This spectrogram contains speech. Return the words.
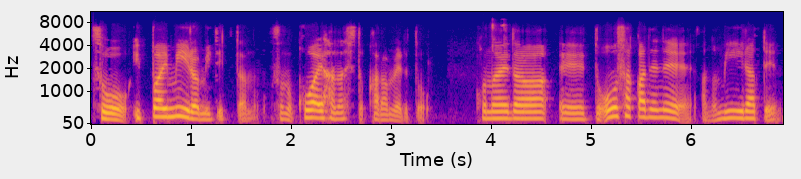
そう、いっぱいミイラ見てきたの。その怖い話と絡めると。この間、えっ、と、大阪でね、あの、ミイラ店、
